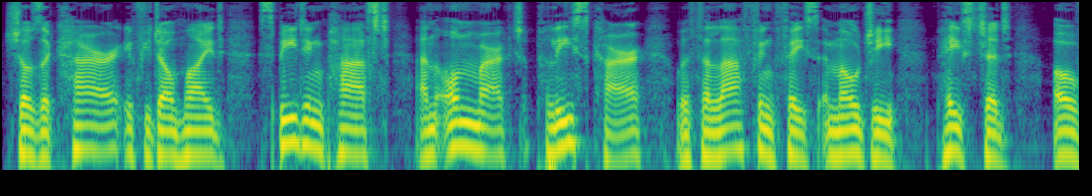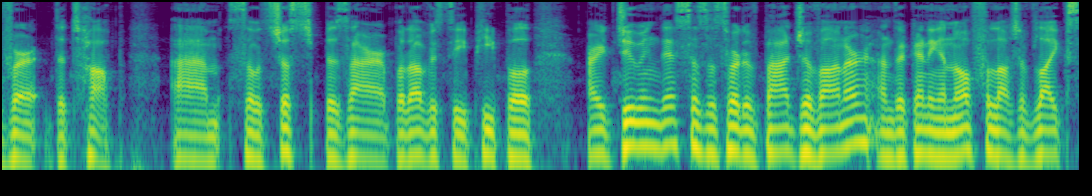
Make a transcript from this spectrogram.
shows a car, if you don't mind, speeding past an unmarked police car with a laughing face emoji pasted over the top. Um, so it's just bizarre, but obviously people are doing this as a sort of badge of honour and they're getting an awful lot of likes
